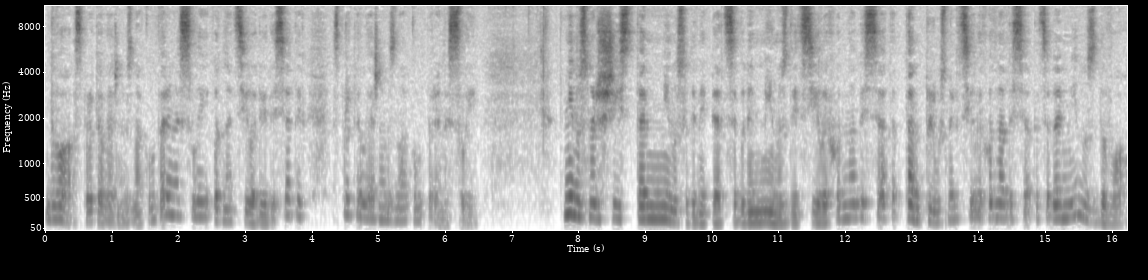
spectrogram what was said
2 з протилежним знаком перенесли, 1,2 з протилежним знаком перенесли. Мінус 0,6 та мінус 1,5 це буде мінус 2,1, та плюс 0,1 це буде мінус 2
